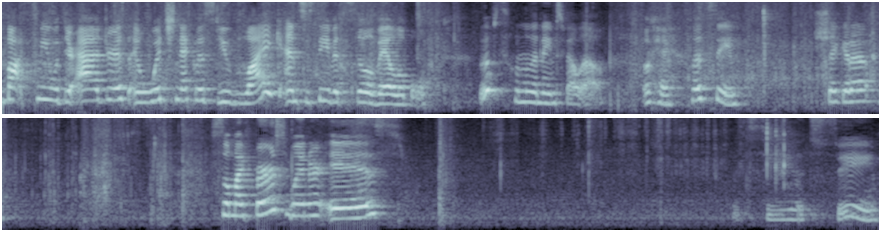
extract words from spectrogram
inbox me with your address and which necklace you'd like and to see if it's still available. Oops, one of the names fell out. Okay, let's see. Shake it up. So my first winner is, let's see, let's see.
